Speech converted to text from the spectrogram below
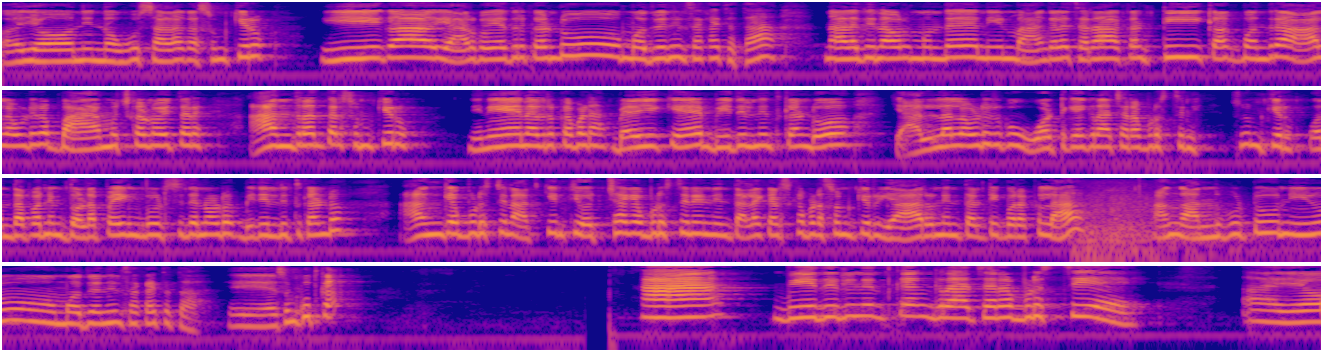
ಅಯ್ಯೋ ನಿನ್ನ ನೋವು ಸಳಗ ಸುಮ್ಕಿರು. ಈಗ ಯಾರಿಗೋ ಎದ್ರುಕೊಂಡು ಮದುವೆ ನಿಲ್ಸಕಾಯ್ತದ ನಾಳೆ ದಿನ ಅವ್ರ ಮುಂದೆ ನೀನು ಮಾಂಗಲ್ಯ ಸರ ಹಾಕೊಂಡು ಟೀಕಾಗಿ ಬಂದ್ರೆ ಹಾಲು ಹುಡುಗರ ಬಾಯ ಮುಚ್ಕೊಂಡು ಹೋಯ್ತಾರೆ. ಅಂದ್ರಂತಾರೆ ಸುಮ್ಕಿರು. ನೀನೇನಾದ್ರೂ ಕಬೇಡ, ಬೆಳಿಗ್ಗೆ ಬೀದಿಲಿ ನಿಂತ್ಕೊಂಡು ಎಲ್ಲ ಹುಡುಗರಿಗೂ ಒಟ್ಟಿಗೆ ಗ್ರಾಚಾರ ಬಿಡಿಸ್ತೀನಿ. ಸುಮ್ಕಿರು, ಒಂದಪ್ಪ ನಿಮ್ಮ ದೊಡ್ಡಪ್ಪ ಹಿಂಗೆ ಬಿಡಿಸಿದೆ ನೋಡು, ಬೀದಿಲಿ ನಿಂತ್ಕೊಂಡು ಹಂಗೆ ಬಿಡಿಸ್ತೀನಿ ಅದಕ್ಕಿಂತ ಹೆಚ್ಚಾಗೆ ಬಿಡಿಸ್ತೀನಿ ನಿನ್ನ ತಲೆ ಕೆಡ್ಸ್ಕೊಬೇಡ ಸುಮ್ಕಿರು, ಯಾರು ನಿನ್ನ ತಲೆಗೆ ಬರಕಲ್ಲ ಹಂಗೆ ಅಂದ್ಬಿಟ್ಟು ನೀನು ಮೊದಲು ನಿನ್ನ ಸಾಕಾಯ್ತದ? ಏ ಸುಮ್ಕುತ್ಕ ಬೀದಿಲಿ ನಿಂತ್ಕೊಂಡು ಗ್ರಾಚಾರ ಬಿಡಿಸ್ತೀಯ? ಅಯ್ಯೋ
